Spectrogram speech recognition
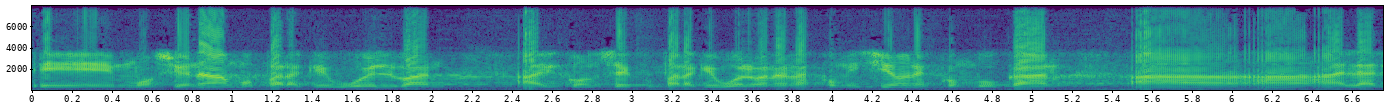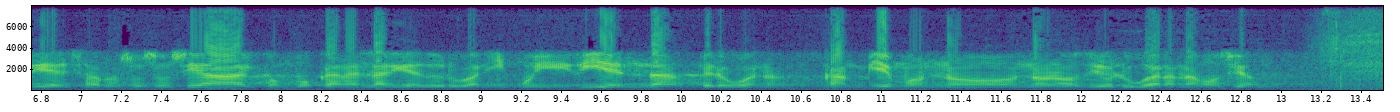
eh, mocionamos para que vuelvan al Consejo, para que vuelvan a las comisiones, convocar a, al área de desarrollo social, convocar al área de urbanismo y vivienda, pero bueno, cambiemos, no, no nos dio lugar a la moción.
